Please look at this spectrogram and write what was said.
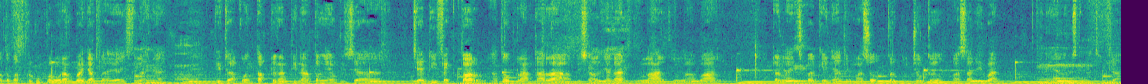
tempat-tempat berkumpul orang banyak lah ya istilahnya. Ah, Tidak kontak dengan binatang yang bisa jadi vektor atau perantara, misalnya kan ular, kelawar dan lain sebagainya termasuk berkunjung ke pasar hewan. Harus Hmm. dicegah.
